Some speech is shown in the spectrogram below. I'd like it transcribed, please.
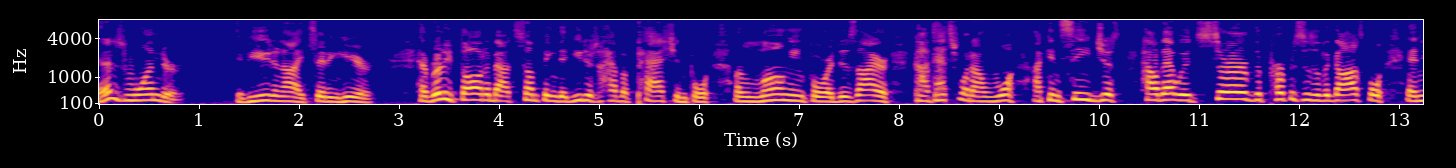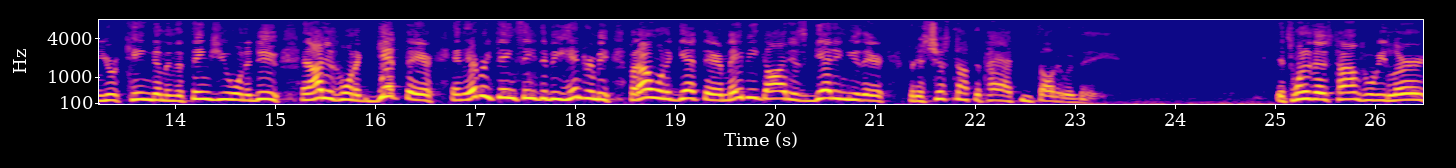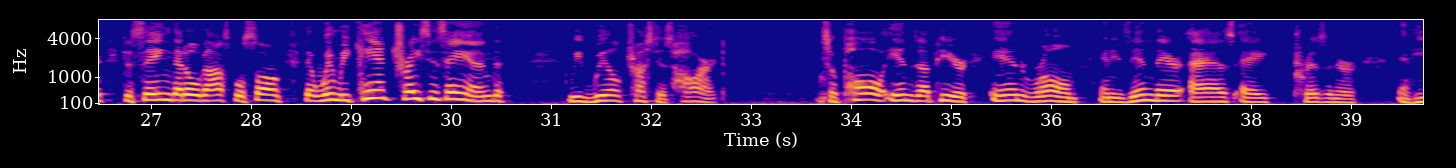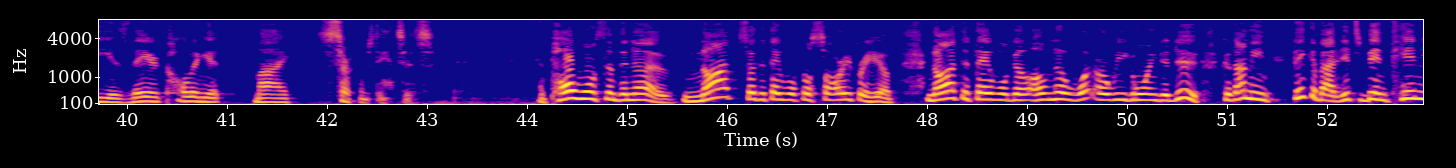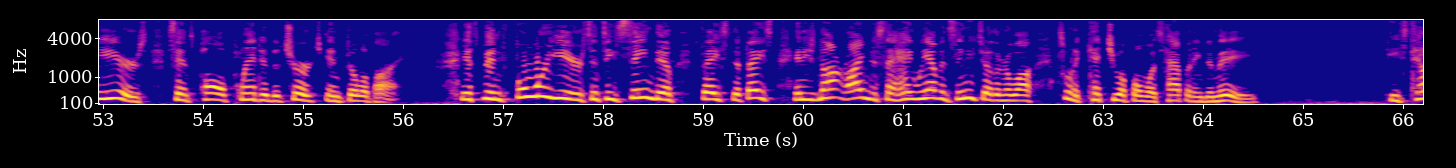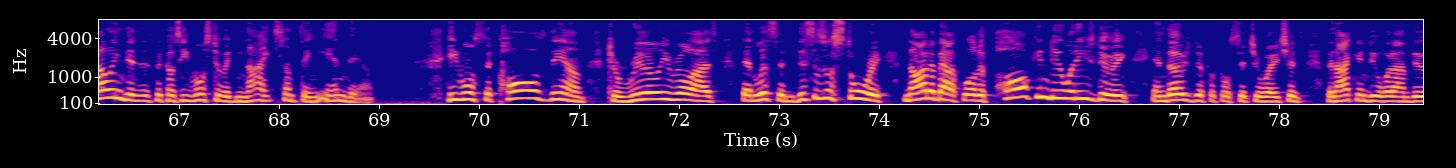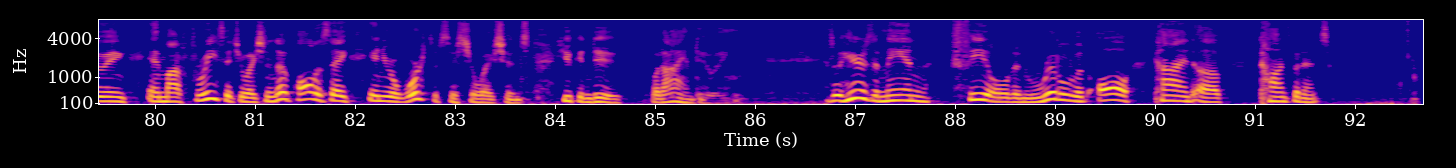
And I just wonder if you tonight sitting here have really thought about something that you just have a passion for, a longing for, a desire. God, that's what I want. I can see just how that would serve the purposes of the gospel and your kingdom and the things you want to do. And I just want to get there and everything seems to be hindering me, but I want to get there. Maybe God is getting you there, but it's just not the path you thought it would be. It's one of those times where we learn to sing that old gospel song that when we can't trace his hand, we will trust his heart. And so Paul ends up here in Rome and he's in there as a prisoner and he is there calling it my circumstances. And Paul wants them to know, not so that they will feel sorry for him, not that they will go, oh no, what are we going to do? Because I mean, think about it. It's been 10 years since Paul planted the church in Philippi. It's been four years since he's seen them face to face, and he's not writing to say, hey, we haven't seen each other in a while. I just want to catch you up on what's happening to me. He's telling them this because he wants to ignite something in them. He wants to cause them to really realize that, listen, this is a story not about, well, if Paul can do what he's doing in those difficult situations, then I can do what I'm doing in my free situation. No, Paul is saying in your worst of situations, you can do what I am doing. So here's a man filled and riddled with all kind of confidence.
